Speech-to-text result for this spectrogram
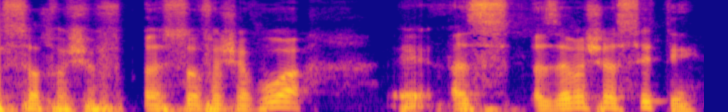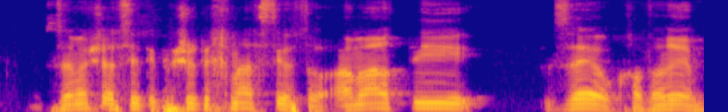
סוף, השבוע, סוף השבוע, אז, אז זה מה שעשיתי, זה מה שעשיתי, פשוט הכנסתי אותו, אמרתי זהו חברים.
